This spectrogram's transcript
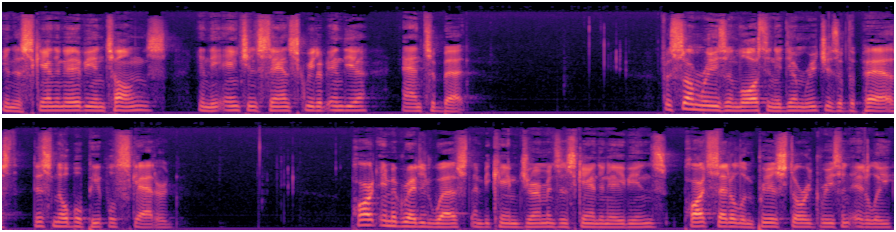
in the Scandinavian tongues, in the ancient Sanskrit of India and Tibet. For some reason lost in the dim reaches of the past, this noble people scattered. Part immigrated west and became Germans and Scandinavians, part settled in prehistoric Greece and Italy,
